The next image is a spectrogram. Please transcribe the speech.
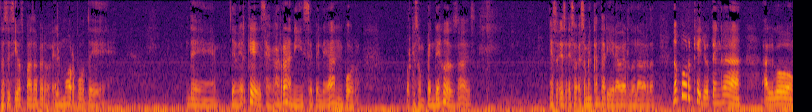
no sé si os pasa, pero el morbo de. de. de ver que se agarran y se pelean por. porque son pendejos, ¿sabes? Eso, eso, eso me encantaría ir a verlo, la verdad. No porque yo tenga algo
